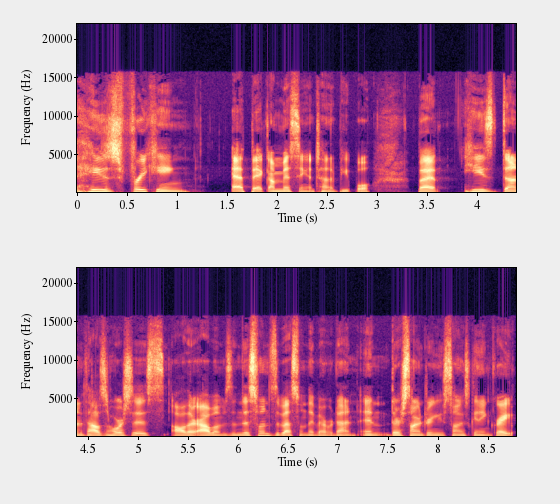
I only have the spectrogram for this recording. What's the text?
He's freaking epic. I'm missing a ton of people, but he's done a thousand horses, all their albums, and this one's the best one they've ever done. And their song drinking song is getting great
